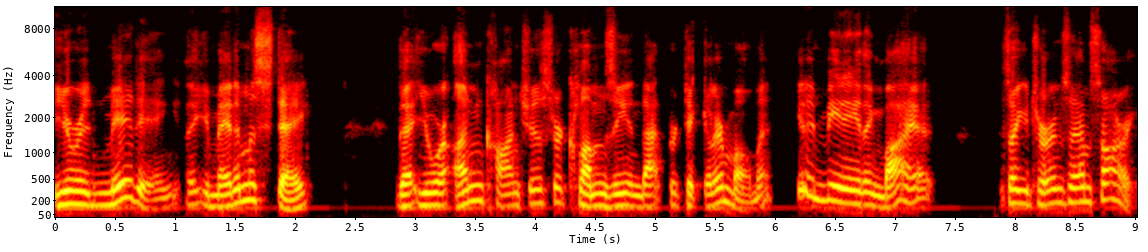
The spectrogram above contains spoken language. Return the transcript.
You're admitting that you made a mistake, that you were unconscious or clumsy in that particular moment. You didn't mean anything by it. So you turn and say, I'm sorry.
